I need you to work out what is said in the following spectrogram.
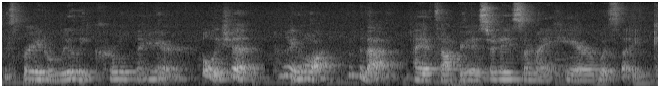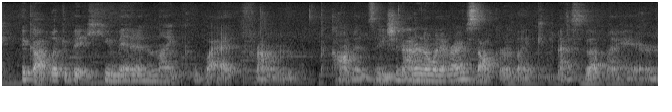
This braid really curled my hair. Holy shit. Oh my god. Look at that. I had soccer yesterday so my hair was like, it got like a bit humid and like wet from the condensation. I don't know, whenever I have soccer, like messes up my hair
